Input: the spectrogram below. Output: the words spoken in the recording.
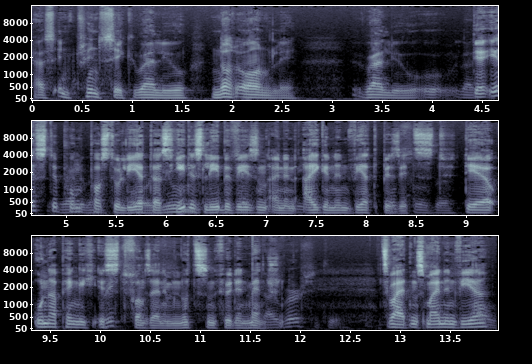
has intrinsic value, not only der erste Punkt postuliert, dass jedes Lebewesen einen eigenen Wert besitzt, der unabhängig ist von seinem Nutzen für den Menschen. Zweitens meinen wir,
